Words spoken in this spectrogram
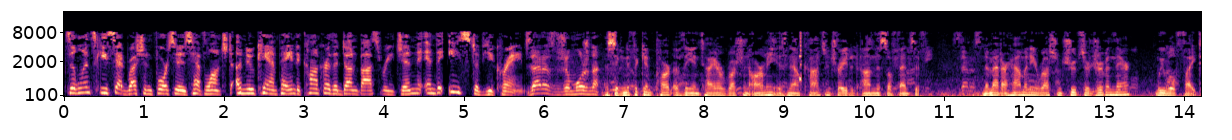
Zelensky said Russian forces have launched a new campaign to conquer the Donbass region in the east of Ukraine. A significant part of the entire Russian army is now concentrated on this offensive. No matter how many Russian troops are driven there, we will fight.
